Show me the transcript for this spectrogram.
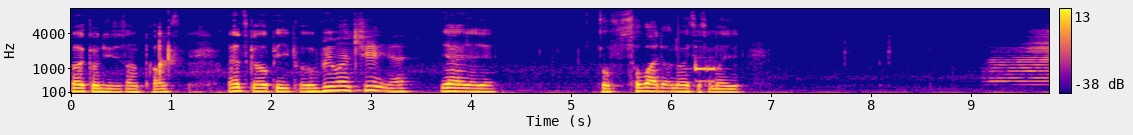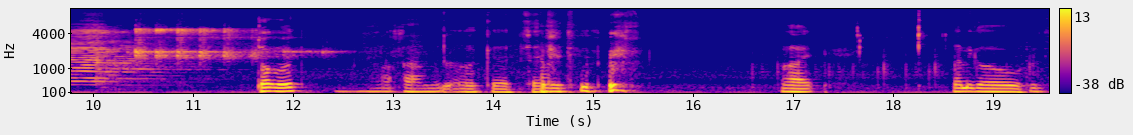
Welcome Jesus on pause. Let's go, people. We want shit, yeah. Yeah, yeah, yeah. So, so why don't I notice somebody? Don't work. Um, Okay, somebody right. Let me go. fix.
